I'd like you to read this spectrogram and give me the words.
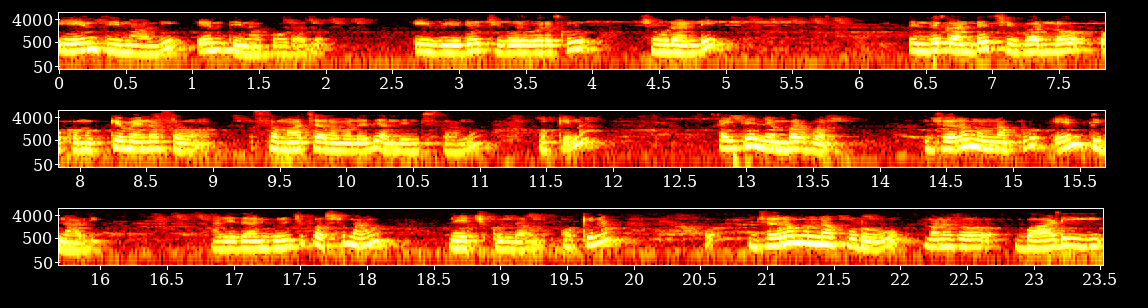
ఏం తినాలి ఏం తినకూడదు? ఈ వీడియో చివరి వరకు చూడండి. ఎందుకంటే చివరిలో ఒక ముఖ్యమైన స- సమాచారం అనేది అందించుతాను. ఓకేనా? అయితే నెంబర్ వన్ జ్వరం ఉన్నప్పుడు ఏం తినాలి? అనే దాని గురించి ఫస్ట్ మనం నేర్చుకుందాము ఓకేనా? జ్వరం ఉన్నప్పుడు మనకు బాడీ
